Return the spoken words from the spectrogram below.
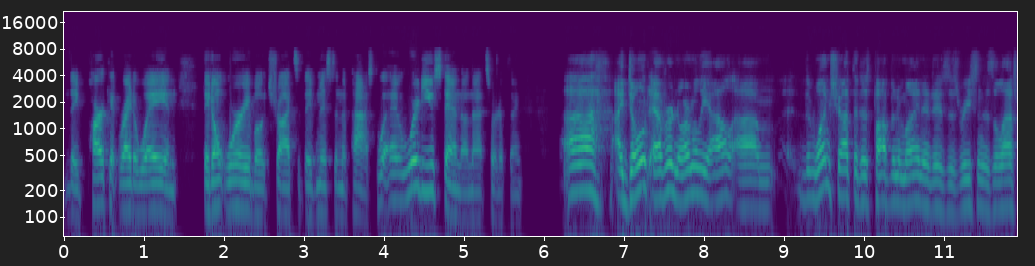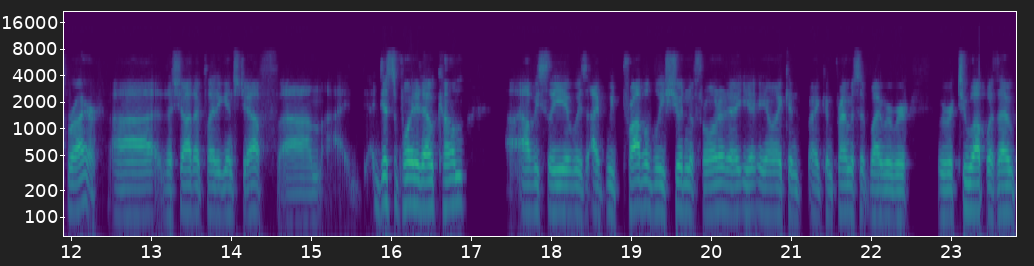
they park it right away and they don't worry about shots that they've missed in the past. Where do you stand on that sort of thing? Uh, I don't ever normally, Al. Um, the one shot that does pop into mind it is as recent as the last Brier. Uh, the shot I played against Jeff. Um, I, disappointed outcome. Uh, obviously, it was. I, we probably shouldn't have thrown it. Uh, you, you, know, I can I can premise it by we were we were two up without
